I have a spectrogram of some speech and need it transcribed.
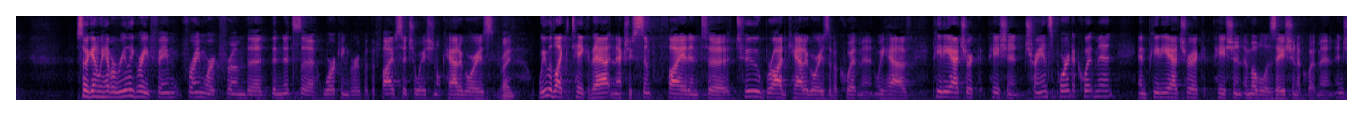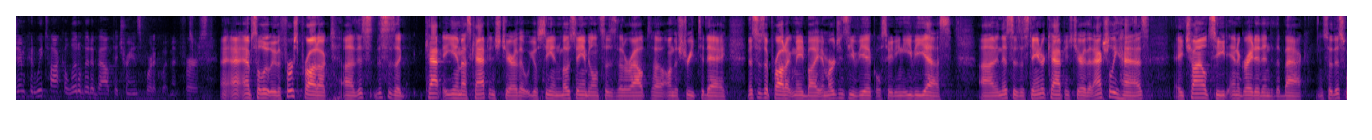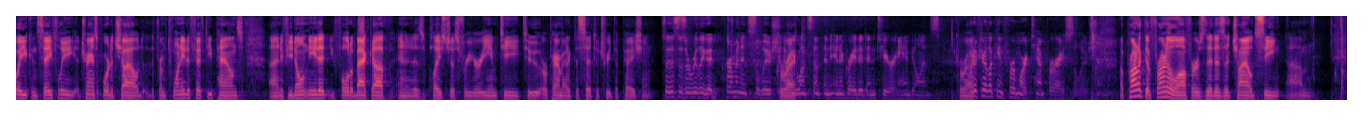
So, again, we have a really great framework from the, the NHTSA working group with the five situational categories. Right. We would like to take that and actually simplify it into two broad categories of equipment. We have pediatric patient transport equipment and pediatric patient immobilization equipment. And Jim, could we talk a little bit about the transport equipment first? absolutely. The first product, uh, this, this is a cap, EMS captain's chair that you'll see in most ambulances that are out uh, on the street today. This is a product made by Emergency Vehicle Seating, EVS. Uh, and this is a standard captain's chair that actually has a child seat integrated into the back. And so this way you can safely transport a child from 20 to 50 pounds. And if you don't need it, you fold it back up, and it is a place just for your EMT to, or paramedic to sit to treat the patient. So this is a really good permanent solution Correct. if you want something integrated into your ambulance. Correct. What if you're looking for a more temporary solution? A product that Ferno offers that is a child seat um,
